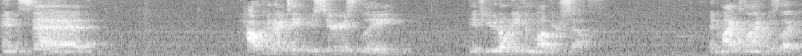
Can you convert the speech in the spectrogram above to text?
and said, "How can I take you seriously if you don't even love yourself?" And my client was like,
